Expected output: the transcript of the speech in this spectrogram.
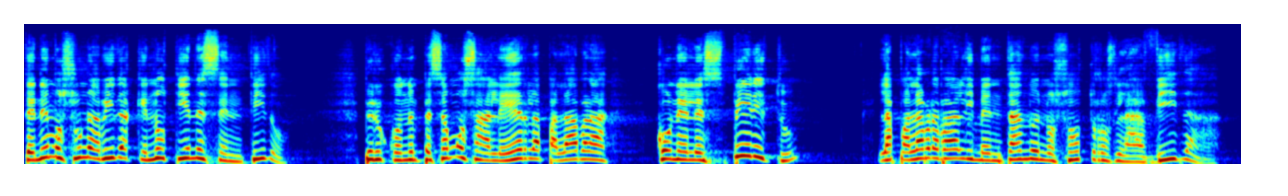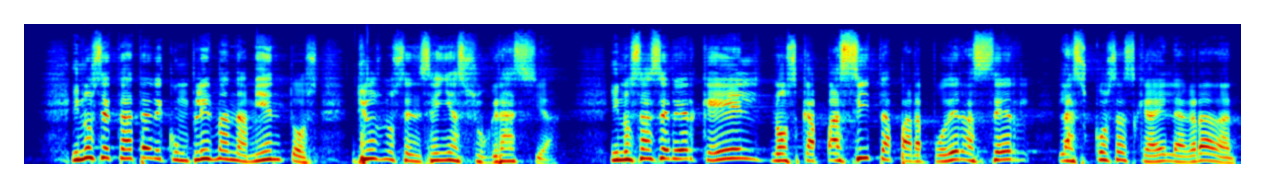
tenemos una vida que no tiene sentido. Pero cuando empezamos a leer la palabra con el Espíritu, la palabra va alimentando en nosotros la vida. Y no se trata de cumplir mandamientos. Dios nos enseña su gracia y nos hace ver que Él nos capacita para poder hacer las cosas que a Él le agradan.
